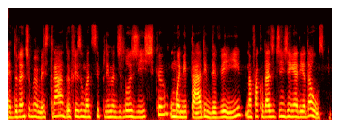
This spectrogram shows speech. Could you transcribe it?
É, durante o meu mestrado, eu fiz uma disciplina de logística humanitária em DVI na Faculdade de Engenharia da USP.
